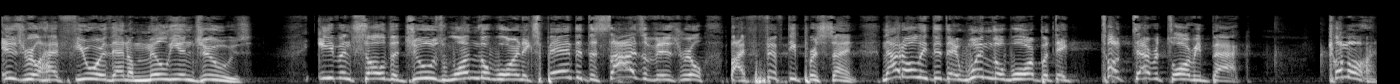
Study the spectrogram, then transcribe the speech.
Israel had fewer than a million Jews. Even so, the Jews won the war and expanded the size of Israel by 50%. Not only did they win the war, but they took territory back. Come on.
